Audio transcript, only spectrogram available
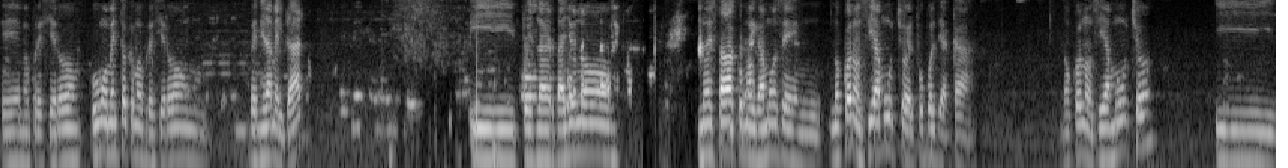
Eh, me ofrecieron, hubo un momento que me ofrecieron venir a Melgar. Y pues la verdad yo no, no estaba como digamos en, no conocía mucho el fútbol de acá. No conocía mucho y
